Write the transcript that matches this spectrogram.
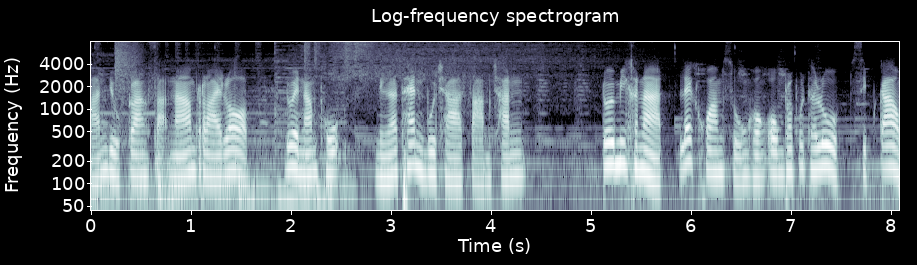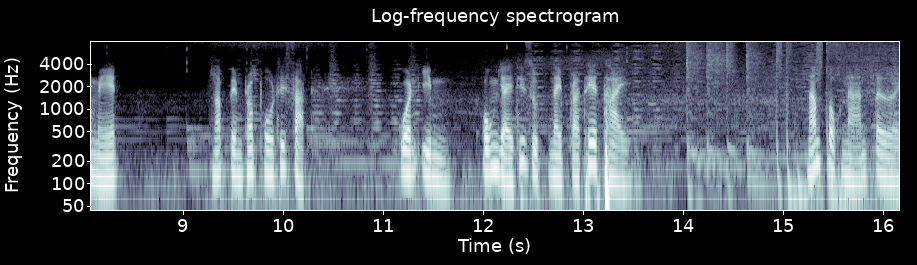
านอยู่กลางสระน้ำรายรอบ ด้วยน้ำพุเหนือแท่นบูชาสามชั้น โดยมีขนาดและความสูงขององค์พระพุทธรูป 19 เมตร นับเป็นพระโพธิสัตว์ กวนอิม องค์ใหญ่ที่สุดในประเทศไทย น้ำตกหนานเตย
